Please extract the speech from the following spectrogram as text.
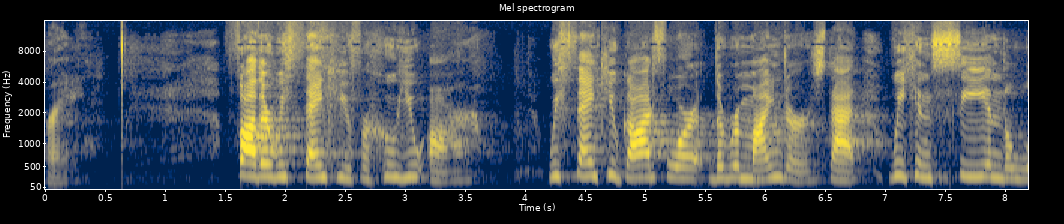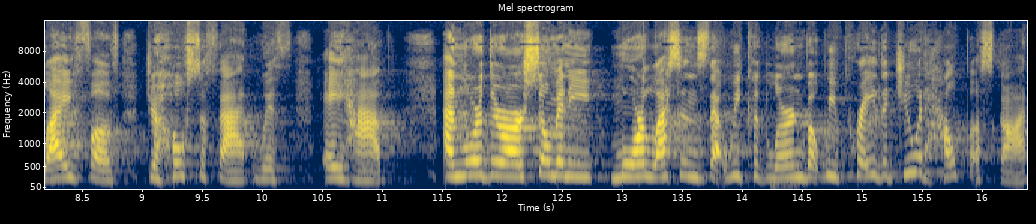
pray. Father, we thank you for who you are. We thank you, God, for the reminders that we can see in the life of Jehoshaphat with Ahab. And Lord, there are so many more lessons that we could learn, but we pray that you would help us, God,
